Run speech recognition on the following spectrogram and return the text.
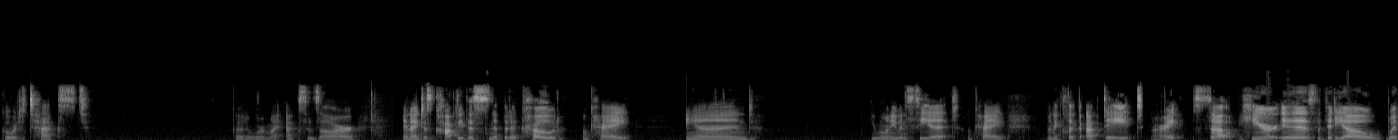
go over to text go to where my X's are and I just copy this snippet of code okay? And you won't even see it okay I'm going to click update. All right, so here is the video with,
